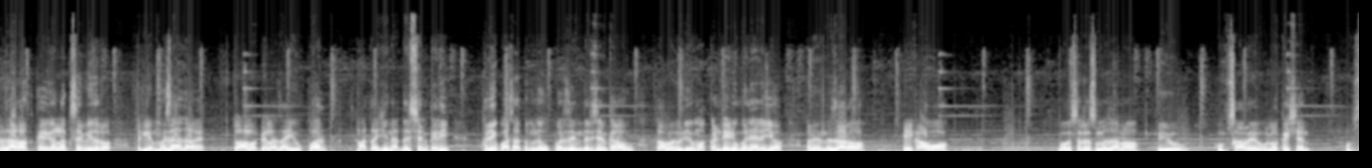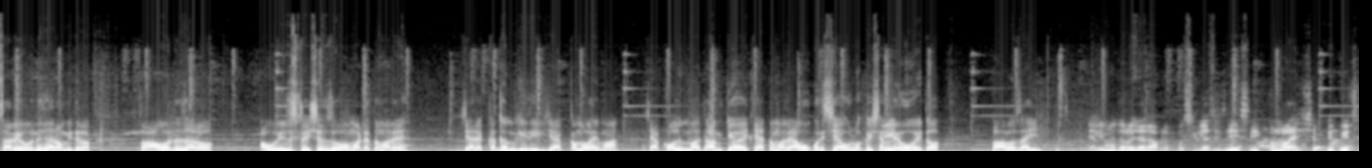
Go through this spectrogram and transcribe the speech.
નજારો જ કંઈક અલગ છે મિત્રો. એટલે મજા જ આવે. તો હાલો પહેલાં જાય ઉપર. માતાજીના દર્શન કરી. ફરી પાછા તમને ઉપર જઈને દર્શન કરાવું. તો હાલો વિડીયોમાં કન્ટિન્યુ બની રહ્યો અને નજારો કંઈક આવો. બહુ સરસ મજાનો વ્યૂ ખૂબ સારું એવું લોકેશન ખૂબ સારો એવો નજારો મિત્રો. તો આવો નજારો, આવું હિલ સ્ટેશન જોવા માટે તમારે જ્યારે કદમગીરી, જ્યાં કમળાઈમાં, જ્યાં કોલિંગમાં ધામ કહેવાય, ત્યાં તમારે આવું પડશે આવું લોકેશન લેવું હોય તો. તો હાલો જઈએ. ચાલી મિત્રો, જ્યારે આપણે પહોંચી ગયા છીએ, જય શ્રી કમળાઈ શક્તિપીઠ,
